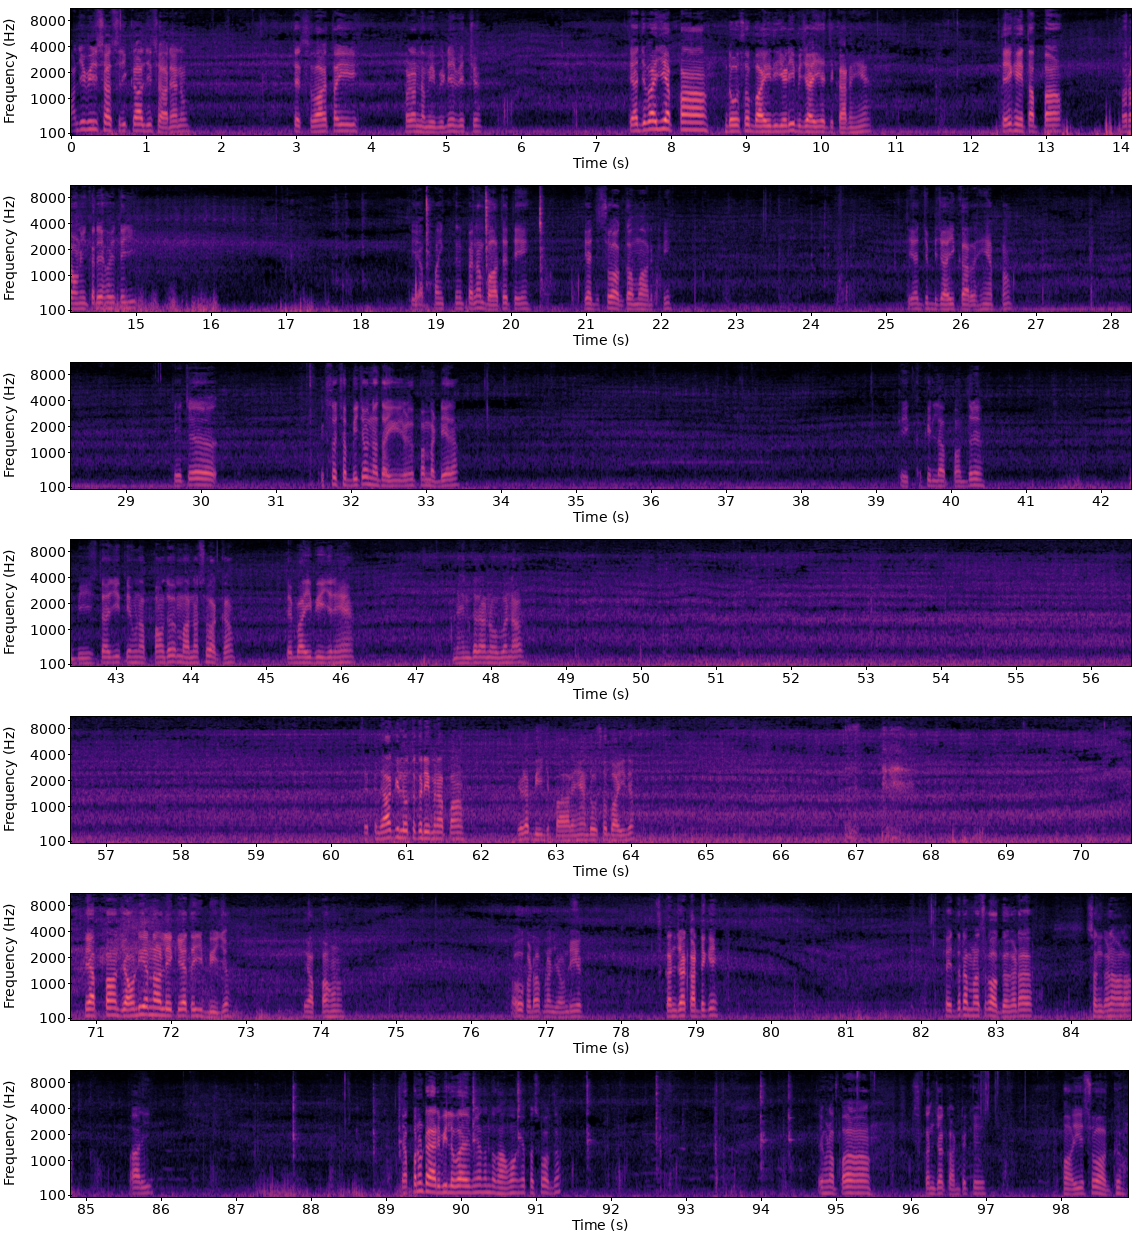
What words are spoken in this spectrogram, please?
ਹਾਂਜੀ ਵੀ ਸਤਿ ਸ੍ਰੀ ਅਕਾਲ ਜੀ ਸਾਰਿਆਂ ਨੂੰ। ਤੇ ਸਵਾਗਤ ਹੈ ਜੀ ਤੁਹਾਡਾ ਨਵੀਂ ਵੀਡੀਓ ਵਿੱਚ। ਤੇ ਅੱਜ ਬਾਈ ਜੀ ਆਪਾਂ 222 ਦੀ ਜਿਹੜੀ ਬਿਜਾਈ ਅੱਜ ਕਰ ਰਹੇ ਹਾਂ। ਤੇ ਖੇਤ ਆਪਾਂ ਰੌਣੀ ਕਰੇ ਹੋਏ ਤੇ ਜੀ। ਤੇ ਆਪਾਂ ਇੱਕ ਦਿਨ ਪਹਿਲਾਂ ਬਾਤ ਤੇ ਤੇ ਅੱਜ ਸੁਹਾਗਾ ਮਾਰ ਕੇ ਤੇ ਅੱਜ ਬਿਜਾਈ ਕਰ ਰਹੇ ਹਾਂ ਆਪਾਂ। ਤੇ ਇਹ ਚ 126 ਝੋਨਾ ਦਾ ਜਿਹੜਾ ਆਪਾਂ ਵੱਢਿਆ ਦਾ। ਤੇ ਇੱਕ ਕਿੱਲਾ ਆਪਾਂ ਉਧਰ ਬੀਜਤਾ ਜੀ ਤੇ ਹੁਣ ਆਪਾਂ ਉਹਦੇ ਮਾਰਨਾ ਸੁਹਾਗਾ ਤੇ ਬਾਈ ਬੀਜ ਰਹੇ ਆ ਮਹਿੰਦਰਾ ਨੋਵਾ ਨਾਲ। ਤੇ 50 ਕਿਲੋ ਤਕਰੀਬਨ ਆਪਾਂ ਜਿਹੜਾ ਬੀਜ ਪਾ ਰਹੇ ਹਾਂ 222 ਦਾ। ਤੇ ਆਪਾਂ ਜੌਂਡੀਅਰ ਨਾਲ ਲੈ ਕੇ ਆਏ ਤੇ ਜੀ ਬੀਜ। ਤੇ ਆਪਾਂ ਹੁਣ ਉਹ ਖੜਾ ਆਪਣਾ ਜੌਂਡੀਅਰ, ਸਕੰਜਾ ਕੱਢ ਕੇ ਤੇ ਇੱਧਰ ਆਪਣਾ ਸੁਹਾਗਾ ਖੜਾ ਸੰਗਣ ਵਾਲਾ, ਭਾਰੀ। ਤੇ ਆਪਾਂ ਨੂੰ ਟਾਇਰ ਵੀ ਲਵਾਏ ਵੀ ਆ, ਤੁਹਾਨੂੰ ਦਿਖਾਵਾਂਗੇ ਆਪਾਂ ਸੁਹਾਗਾ। ਤੇ ਹੁਣ ਆਪਾਂ ਸਕੰਜਾ ਕੱਢ ਕੇ ਪਾਈਏ ਸੁਹਾਗਾ।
